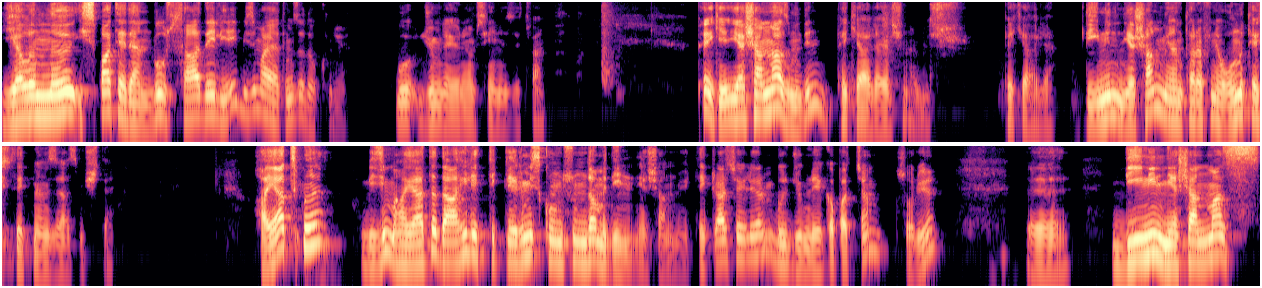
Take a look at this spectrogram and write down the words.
yalınlığı ispat eden bu sadeliği bizim hayatımıza dokunuyor. Bu cümleyi önemseyiniz lütfen. Peki yaşanmaz mı din? Pekala yaşanabilir. Pekala. Dinin yaşanmayan tarafı ne? Onu test etmeniz lazım işte. Hayat mı? Bizim hayata dahil ettiklerimiz konusunda mı din yaşanmıyor? Tekrar söylüyorum bu cümleyi kapatacağım soruyu. Ee, dinin yaşanmaz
